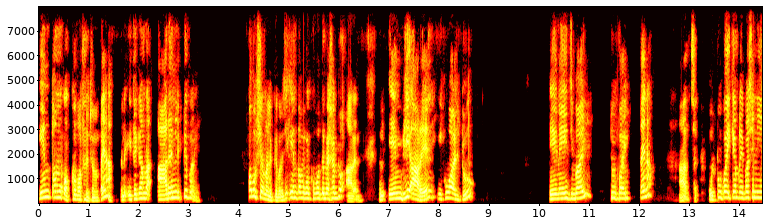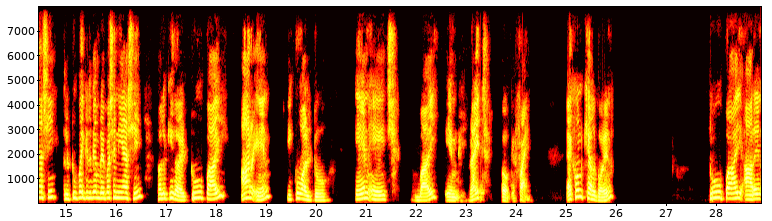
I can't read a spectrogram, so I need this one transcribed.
এন তম কক্ষপথের জন্য, তাই না? তাহলে এটাকে আমরা আর এন লিখতে পারি? অবশ্যই আমরা লিখতে পারি যে এন তম কক্ষপথের ব্যাসার্ধ আর এন তাহলে M V R N equal to N H by two pi তাই না? আচ্ছা তো টু পাইকে আমরা এপাশে নিয়ে আসি। তাহলে টু পাইকে যদি আমরা এপাশে নিয়ে আসি, তাহলে কি দাঁড়ায়? Two pi R N equal to N H by M V right okay fine এখন খেয়াল করেন টু পাই আর এন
